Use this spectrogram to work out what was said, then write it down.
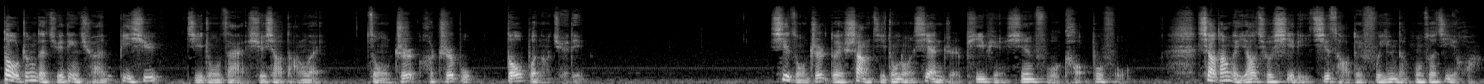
斗争的决定权必须。集中在学校党委、总支和支部都不能决定。系总支对上级种种限制批评心服口不服，校党委要求系里起草对傅英的工作计划。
